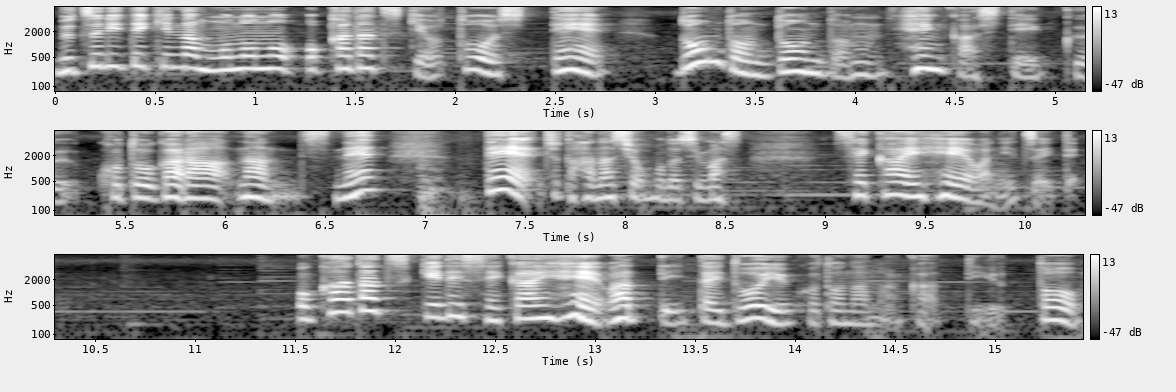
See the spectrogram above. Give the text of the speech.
物理的なもののお片付けを通してどんどんどんどん変化していく事柄なんですね。でちょっと話を戻します。世界平和について。お片付けで世界平和って一体どういうことなのかっていうと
